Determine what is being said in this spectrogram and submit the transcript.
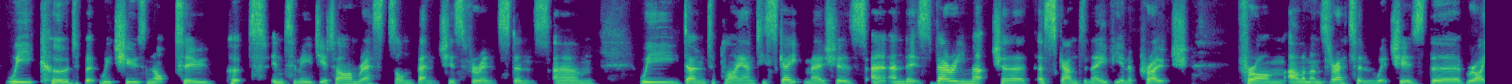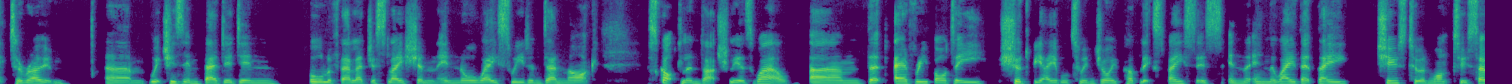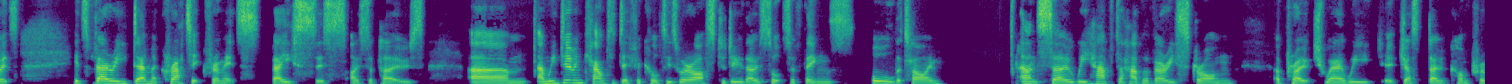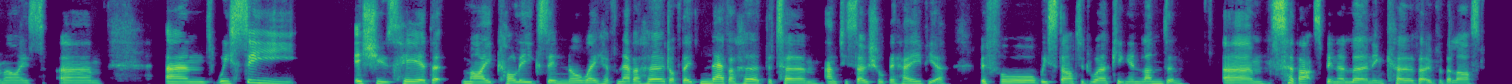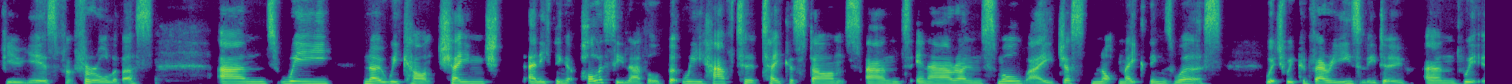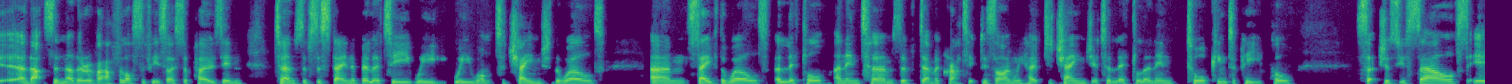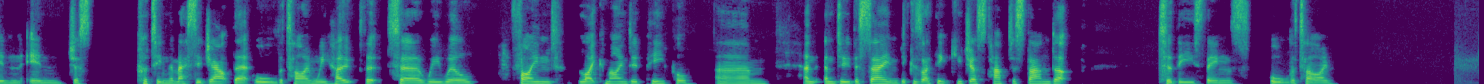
we could, but we choose not to put intermediate armrests on benches, for instance. Um, we don't apply anti skate measures, and, and, it's very much a, a Scandinavian approach from Allemannsretten, which is the right to roam, um, which is embedded in all of their legislation in Norway, Sweden, Denmark, Scotland, actually, as well. Um, that everybody should be able to enjoy public spaces in the in the way that they choose to and want to. So it's it's very democratic from its basis, I suppose. Um, and we do encounter difficulties. We're asked to do those sorts of things all the time, and so we have to have a very strong approach where we just don't compromise. Um, and we see issues here that my colleagues in Norway have never heard of. They'd never heard the term antisocial behaviour before we started working in London. Um, so that's been a learning curve over the last few years for, for all of us. And we know we can't change anything at policy level, but we have to take a stance and, in our own small way, just not make things worse, which we could very easily do. And we, and that's another of our philosophies, I suppose, in terms of sustainability. We we want to change the world um, save the world a little. And in terms of democratic design, we hope to change it a little. And in talking to people such as yourselves, in in just putting the message out there all the time, we hope that uh, we will find like-minded people um, and and do the same. Because I think you just have to stand up to these things all the time.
